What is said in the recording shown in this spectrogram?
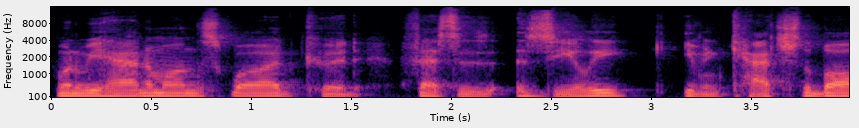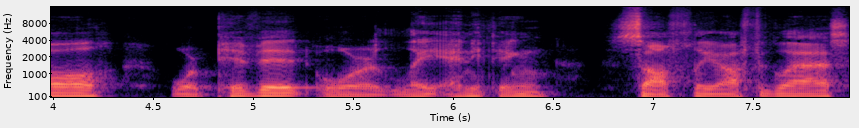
when we had him on the squad, could Festus Ezeli even catch the ball or pivot or lay anything softly off the glass?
